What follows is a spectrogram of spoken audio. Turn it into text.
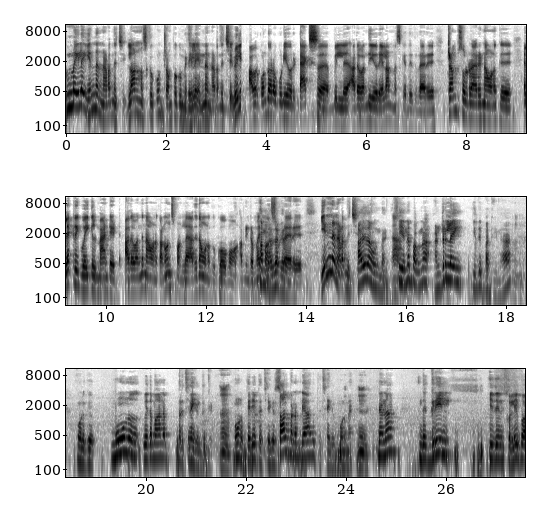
உண்மையில என்ன நடந்துச்சு? இலான் மஸ்க்குக்கும் ட்ரம்ப்புக்கும் இடையில என்ன நடந்துச்சு? வெளி அவர் கொண்டு வரக்கூடிய ஒரு டாக்ஸ் பில்லு அதை வந்து இவர் எலான் மஸ்க் எதிர்க்கிறாரு. ட்ரம்ப் சொல்றாரு நான் உனக்கு எலக்ட்ரிக் வெஹிக்கிள் மேண்டேட் அதை வந்து நான் உனக்கு அனௌன்ஸ் பண்ணல அதுதான் உனக்கு கோபம் அப்படின்ற மாதிரி சொல்றாரு. என்ன நடந்துச்சு? அதுதான் உண்மை. என்ன பார்க்கணும்னா அண்டர்லைன் இது பார்த்தீங்கன்னா ம். உங்களுக்கு மூணு விதமான பிரச்சனைகள் இருக்கு. மூணு பெரிய பிரச்சனைகள். சால்வ் பண்ண முடியாத பிரச்சனைகள் மூணுமே. என்னன்னா இந்த கிரீன் இதுன்னு சொல்லி இப்போ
